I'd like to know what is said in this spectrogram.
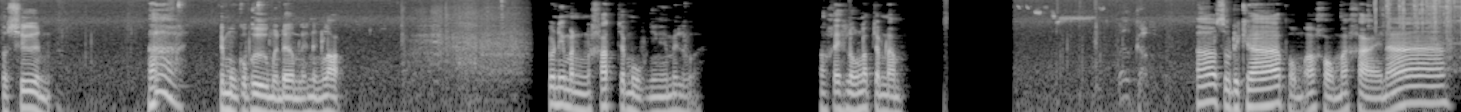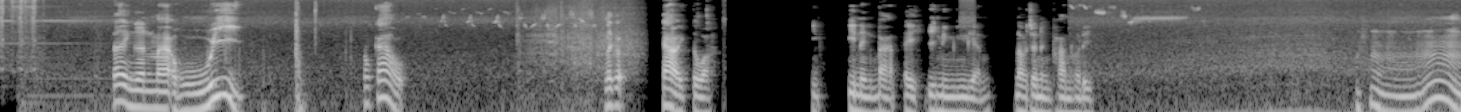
สดชื่นอ่าจมูกกระพือเหมือนเดิมเลยหนึ่งรอบช่วงนี้มันคัดจมูกยังไงไม่รู้อะโอเค ลงรับจำนำอ้าวสวัสดีครับ ผมเอาของมาขายนะ ได้เงินมาโอ้ยเก้าเก้าแล้วก็เก้าอีกตัว อีกอีกหนึ่งบาทเอ้ยอีกหนึ่งเหรียญเราจะหนึ่งพันพอดีหือ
